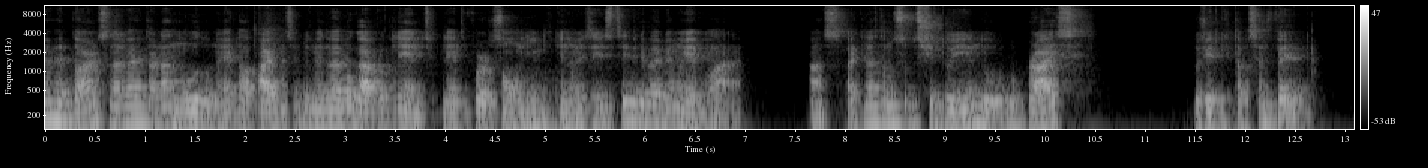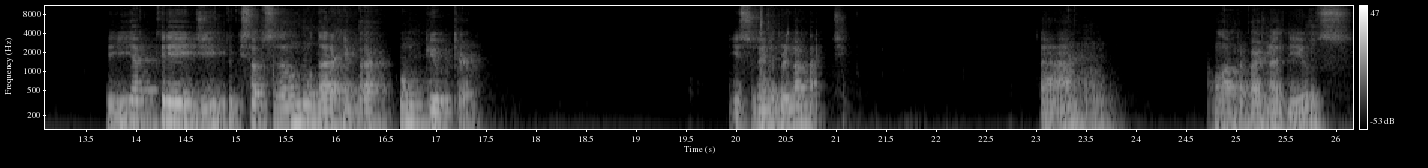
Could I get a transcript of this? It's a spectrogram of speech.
eu retorno, senão ele vai retornar nulo, né? Aquela página simplesmente vai bugar para o cliente. Se o cliente forçou um link que não existe, ele vai ver um erro lá, né? Mas aqui nós estamos substituindo o price do jeito que estava sendo feito. E acredito que só precisamos mudar aqui para computer. Isso vem do Prisma Client. Tá? Vamos lá para a página Deals.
